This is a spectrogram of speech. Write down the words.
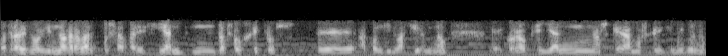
otra vez volviendo a grabar, pues aparecían dos objetos eh, a continuación, ¿no? Eh, con lo que ya nos quedamos que dijimos, bueno,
